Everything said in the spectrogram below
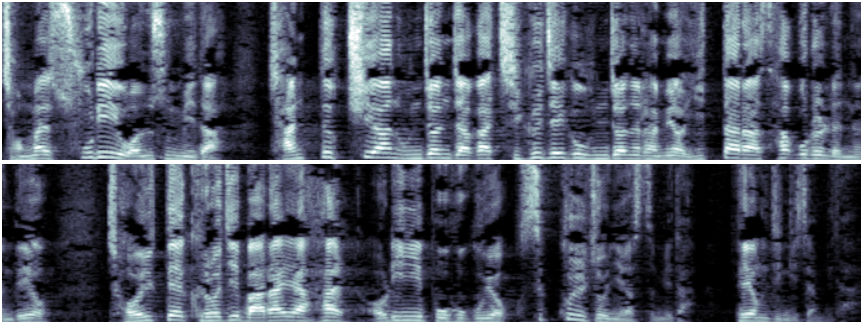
정말 술이 원수입니다. 잔뜩 취한 운전자가 지그재그 운전을 하며 잇따라 사고를 냈는데요. 절대 그러지 말아야 할 어린이 보호구역 스쿨존이었습니다. 배영진 기자입니다.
